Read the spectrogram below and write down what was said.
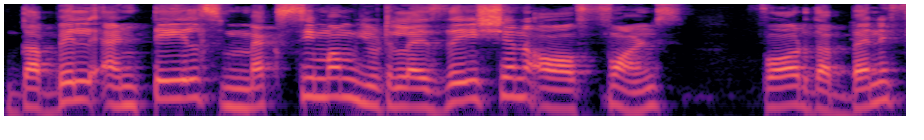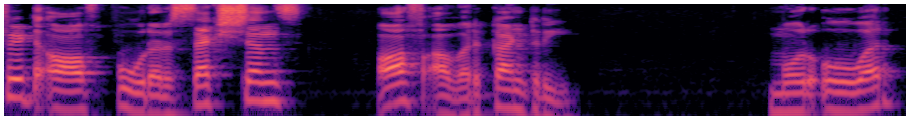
The bill entails maximum utilization of funds for the benefit of poorer sections of our country. Moreover,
